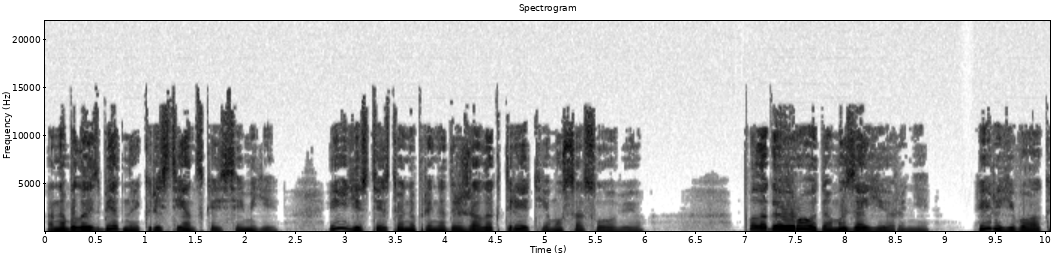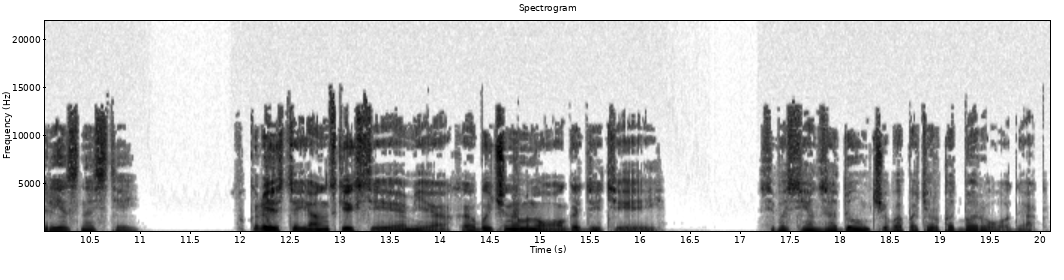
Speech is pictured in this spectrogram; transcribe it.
Она была из бедной крестьянской семьи и, естественно, принадлежала к третьему сословию. Полагаю, родом из Аерни или его окрестностей. В крестьянских семьях обычно много детей. Себастьян задумчиво потер подбородок.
